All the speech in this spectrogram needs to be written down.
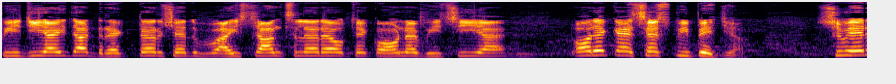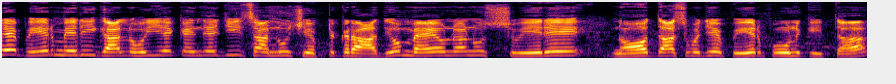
ਪੀਜੀਆਈ ਦਾ ਡਾਇਰੈਕਟਰ, ਸ਼ਾਇਦ ਵਾਈਸ ਚਾਂਸਲਰ ਹੈ, ਉੱਥੇ ਕੌਣ ਹੈ ਵੀਸੀ ਹੈ, ਔਰ ਇੱਕ ਐਸਐਸਪੀ ਭੇਜਿਆ। ਸਵੇਰੇ ਫੇਰ ਮੇਰੀ ਗੱਲ ਹੋਈ ਹੈ, ਕਹਿੰਦੇ ਜੀ ਸਾਨੂੰ ਸ਼ਿਫਟ ਕਰਾ ਦਿਓ। ਮੈਂ ਉਹਨਾਂ ਨੂੰ ਸਵੇਰੇ 9-10 ਵਜੇ ਫੇਰ ਫੋਨ ਕੀਤਾ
